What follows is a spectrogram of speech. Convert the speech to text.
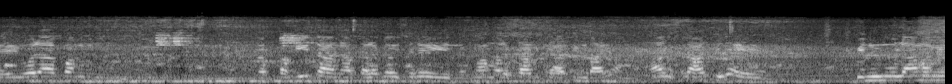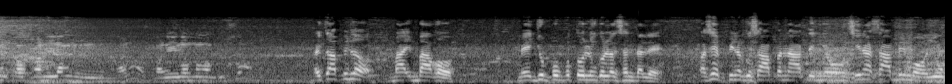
ay wala pang nagpakita na talagang sila ay nagmamalasakit sa ating bayan. Halos lahat sila eh, pinuno lamang yung kanilang, ano, kanilang mga busa. Ay Kapilo, maiba ko. Medyo puputulin ko lang sandali. Kasi pinag-usapan natin yung sinasabi mo, yung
